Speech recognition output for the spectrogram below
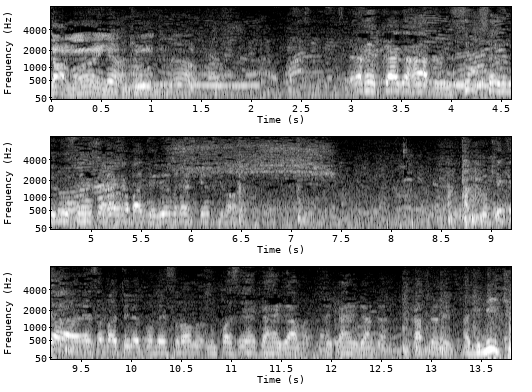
Tamanho, tudo. Não. É a recarga rápida. Em 5, 6 minutos você recarrega a bateria no mais 500 km. Por que, que a- essa bateria convencional não, não pode ser recarregada, recarregada rapidamente? Admite?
